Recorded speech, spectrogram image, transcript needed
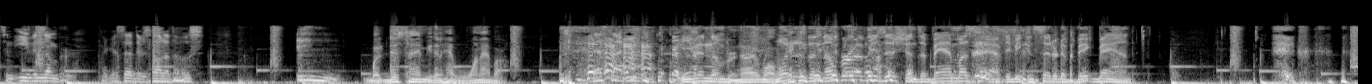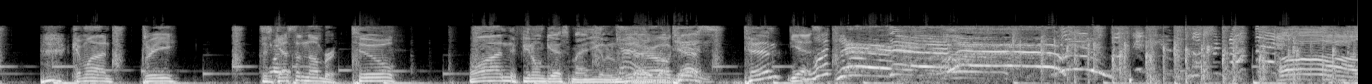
It's an even number. Like I said, there's a lot of those. But this time you're gonna have one eyebrow. That's not even. Even number. No, it won't What be. is the number of musicians a band must have to be considered a big band? Come on, three. Just guess a number. Two, one, If you don't guess, man, you're gonna lose the zero. eyebrow. Guess. Ten. Yes. What? Oh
